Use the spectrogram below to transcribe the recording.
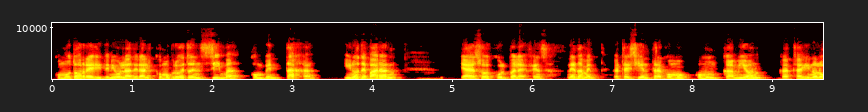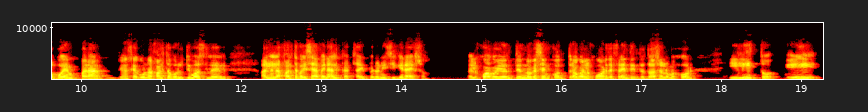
como Torres y tenía un lateral como Crobeto encima, con ventaja, y no te paran, ya eso es culpa de la defensa, netamente, ¿cachai? Si entra como, como un camión, ¿cachai? Y no lo pueden parar, ya sea con una falta, por último, hazle, hazle la falta para que sea penal, ¿cachai? Pero ni siquiera eso. El juego yo entiendo que se encontró con el jugador de frente, intentó hacerlo mejor, y listo. Y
